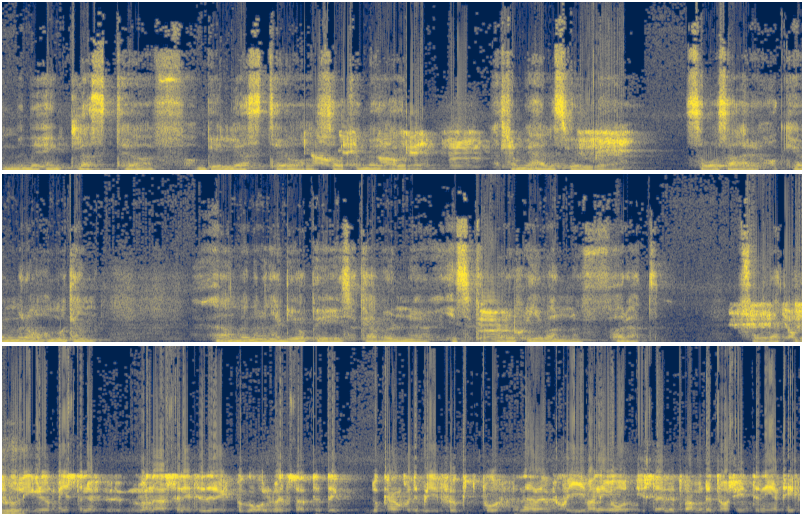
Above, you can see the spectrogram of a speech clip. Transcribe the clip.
Det enklaste och billigaste och Ja, så okej. för mig Ja, det Mm. Eftersom jag helst vill eh, sova så här. Och eh, men om man kan använda den här GOP isocovern, isocover-skivan för att få det att Ja, för då ligger åtminstone madrassen inte direkt på golvet så att det, då kanske det blir fukt på den här skivan istället va, men det tar sig inte ner till,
